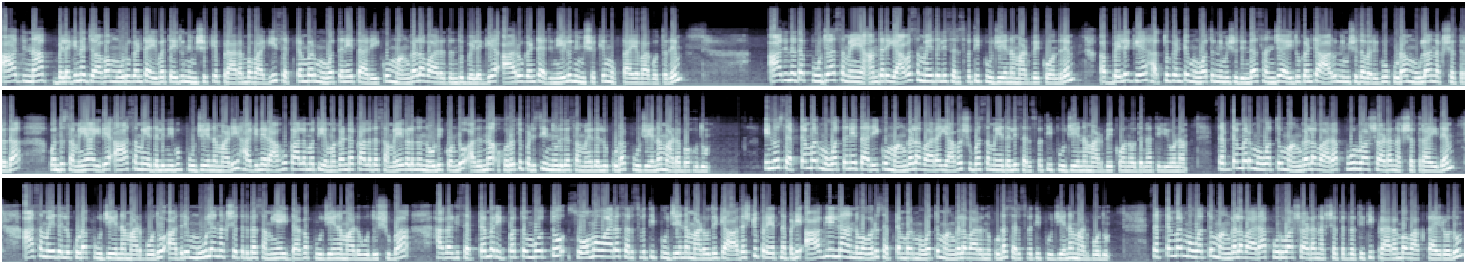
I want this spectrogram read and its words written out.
ಆ ದಿನ ಬೆಳಗಿನ ಜಾವ ಮೂರು ಗಂಟೆ ಐವತ್ತೈದು ನಿಮಿಷಕ್ಕೆ ಪ್ರಾರಂಭವಾಗಿ ಸೆಪ್ಟೆಂಬರ್ ಮೂವತ್ತನೇ ತಾರೀಕು ಮಂಗಳವಾರದಂದು ಬೆಳಗ್ಗೆ ಆರು ಗಂಟೆ ಹದಿನೇಳು ನಿಮಿಷಕ್ಕೆ ಮುಕ್ತಾಯವಾಗುತ್ತದೆ. ಆ ದಿನದ ಪೂಜಾ ಸಮಯ ಅಂದರೆ ಯಾವ ಸಮಯದಲ್ಲಿ ಸರಸ್ವತಿ ಪೂಜೆಯನ್ನು ಮಾಡಬೇಕು ಅಂದರೆ ಬೆಳಗ್ಗೆ ಹತ್ತು ಗಂಟೆ ಮೂವತ್ತು ನಿಮಿಷದಿಂದ ಸಂಜೆ ಐದು ಗಂಟೆ ಆರು ನಿಮಿಷದವರೆಗೂ ಕೂಡ ಮೂಲ ನಕ್ಷತ್ರದ ಒಂದು ಸಮಯ ಇದೆ. ಆ ಸಮಯದಲ್ಲಿ ನೀವು ಪೂಜೆಯನ್ನು ಮಾಡಿ, ಹಾಗೆಯೇ ರಾಹುಕಾಲ ಮತ್ತು ಯಮಗಂಡ ಕಾಲದ ಸಮಯಗಳನ್ನು ನೋಡಿಕೊಂಡು ಅದನ್ನು ಹೊರತುಪಡಿಸಿ ಇನ್ನುಳಿದ ಸಮಯದಲ್ಲೂ ಕೂಡ ಪೂಜೆಯನ್ನು ಮಾಡಬಹುದು. ಇನ್ನು ಸೆಪ್ಟೆಂಬರ್ ಮೂವತ್ತನೇ ತಾರೀಕು ಮಂಗಳವಾರ ಯಾವ ಶುಭ ಸಮಯದಲ್ಲಿ ಸರಸ್ವತಿ ಪೂಜೆಯನ್ನು ಮಾಡಬೇಕು ಅನ್ನೋದನ್ನ ತಿಳಿಯೋಣ. ಸೆಪ್ಟೆಂಬರ್ ಮೂವತ್ತು ಮಂಗಳವಾರ ಪೂರ್ವಾಷಾಢ ನಕ್ಷತ್ರ ಇದೆ. ಆ ಸಮಯದಲ್ಲೂ ಕೂಡ ಪೂಜೆಯನ್ನು ಮಾಡ್ಬೋದು. ಆದರೆ ಮೂಲ ನಕ್ಷತ್ರದ ಸಮಯ ಇದ್ದಾಗ ಪೂಜೆಯನ್ನು ಮಾಡುವುದು ಶುಭ. ಹಾಗಾಗಿ ಸೆಪ್ಟೆಂಬರ್ ಇಪ್ಪತ್ತೊಂಬತ್ತು ಸೋಮವಾರ ಸರಸ್ವತಿ ಪೂಜೆಯನ್ನು ಮಾಡೋದಕ್ಕೆ ಆದಷ್ಟು ಪ್ರಯತ್ನ ಪಡಿ ಆಗಲಿಲ್ಲ ಅನ್ನುವವರು ಸೆಪ್ಟೆಂಬರ್ ಮೂವತ್ತು ಮಂಗಳವಾರನೂ ಕೂಡ ಸರಸ್ವತಿ ಪೂಜೆಯನ್ನು ಮಾಡ್ಬೋದು. ಸೆಪ್ಟೆಂಬರ್ ಮೂವತ್ತು ಮಂಗಳವಾರ ಪೂರ್ವಾಷಾಢ ನಕ್ಷತ್ರದ ತಿಥಿ ಪ್ರಾರಂಭವಾಗ್ತಾ ಇರೋದು.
